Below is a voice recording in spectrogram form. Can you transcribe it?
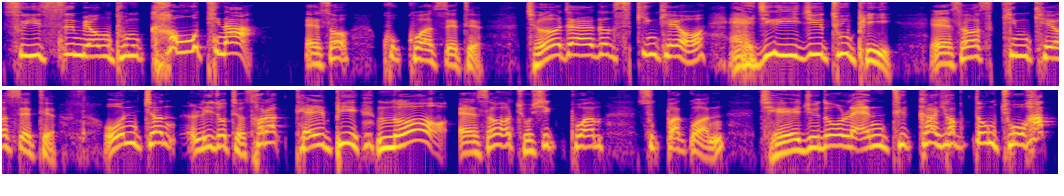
스위스 명품 카오티나에서 코코아 세트, 저자극 스킨케어 에즈이즈 투피에서 스킨케어 세트, 온천 리조트 설악 델피 노에서 조식 포함 숙박권, 제주도 렌트카 협동 조합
